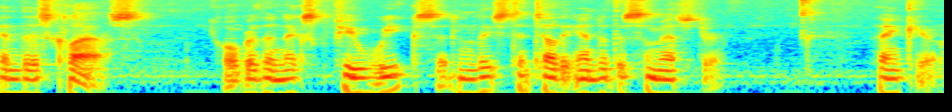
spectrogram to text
in this class over the next few weeks, at least until the end of the semester. Thank you.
